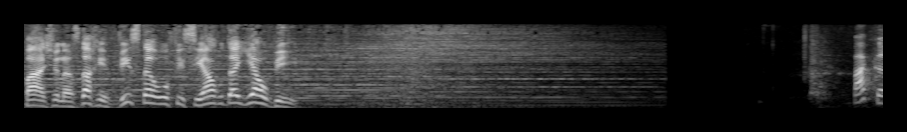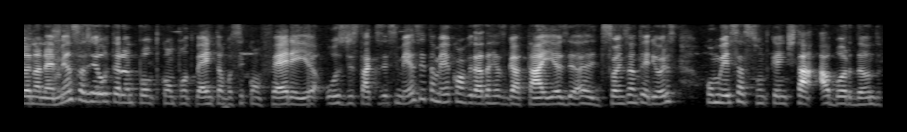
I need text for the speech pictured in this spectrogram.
páginas da revista oficial da IALB. Bacana, né? Mensageiroluterano.com.br, então você confere aí os destaques desse mês e também é convidado a resgatar aí as edições anteriores, como esse assunto que a gente está abordando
